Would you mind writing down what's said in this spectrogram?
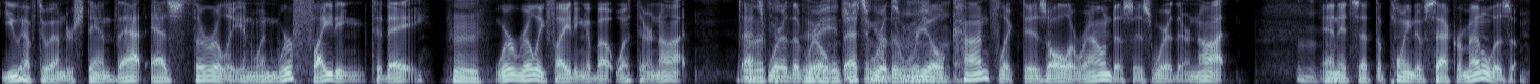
you have to understand that as thoroughly. And when we're fighting today Hmm. We're really fighting about what they're not. That's, that's where the real that's where the real conflict is all around us is where they're not. And it's at the point of sacramentalism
